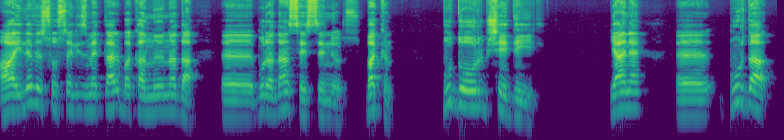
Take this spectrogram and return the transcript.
Aile ve Sosyal Hizmetler Bakanlığı'na da e, buradan sesleniyoruz. Bakın bu doğru bir şey değil. Yani e, burada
